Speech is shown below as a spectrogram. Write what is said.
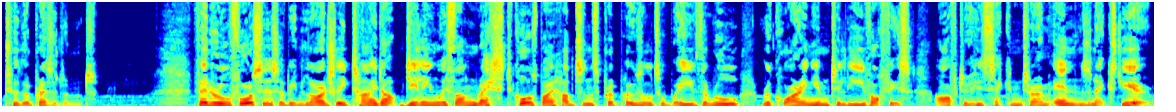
to the President. Federal forces have been largely tied up dealing with unrest caused by Hudson's proposal to waive the rule requiring him to leave office after his second term ends next year.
